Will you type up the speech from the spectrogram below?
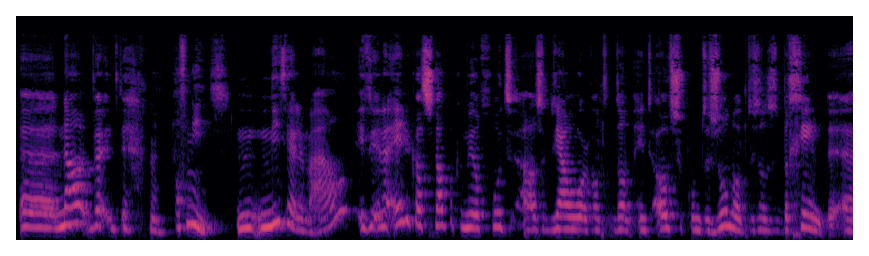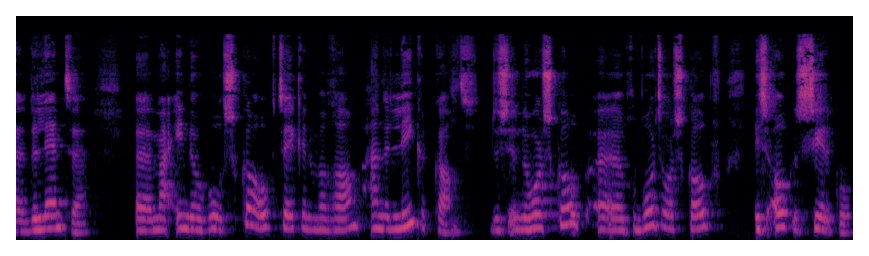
Eh, nou, we- Of niet? Niet helemaal. Ik, aan de ene kant snap ik hem heel goed als ik jou hoor, want dan in het oosten komt de zon op, dus dat is het begin, de, de lente. Maar in de horoscoop tekenen we Ram aan de linkerkant. Dus in de horoscoop, een geboortehoroscoop is ook een cirkel.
